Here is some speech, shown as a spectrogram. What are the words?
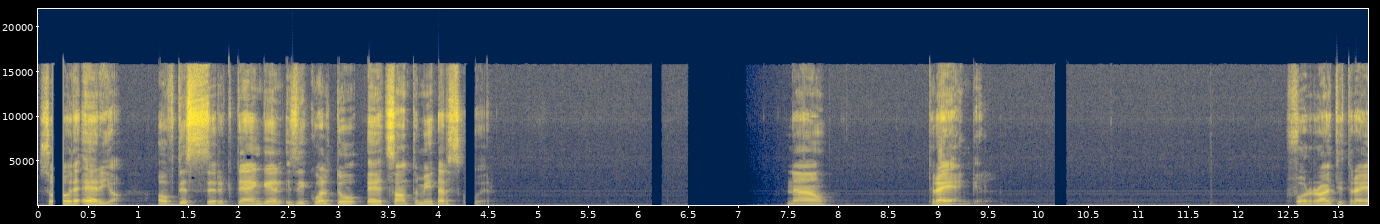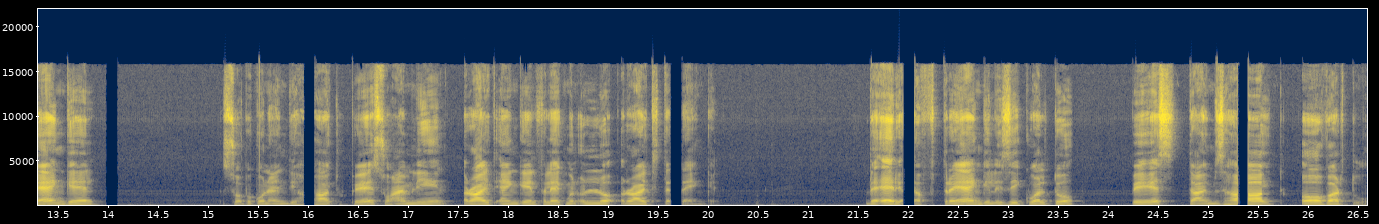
So the area of this rectangle is equal to 8 centimeter square. Now triangle. For right triangle so بيكون عندي height و base وعاملين right angle فلهيك بنقول له right triangle. The area of triangle is equal to base times height over 2.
